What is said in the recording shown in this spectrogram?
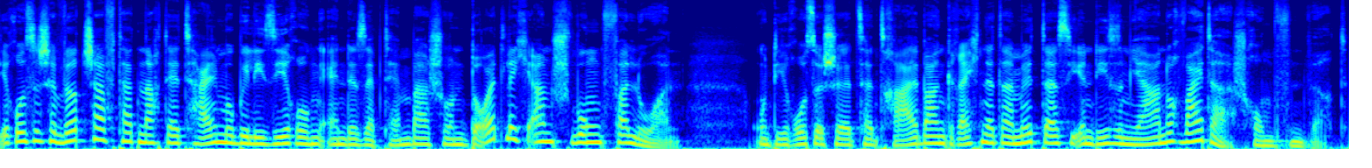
Die russische Wirtschaft hat nach der Teilmobilisierung Ende September schon deutlich an Schwung verloren. Und die russische Zentralbank rechnet damit, dass sie in diesem Jahr noch weiter schrumpfen wird.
